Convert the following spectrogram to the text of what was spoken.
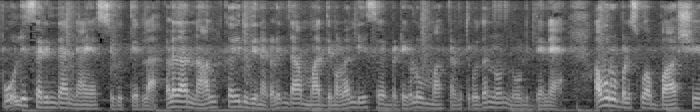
ಪೊಲೀಸರಿಂದ ನ್ಯಾಯ ಸಿಗುತ್ತಿಲ್ಲ. ಕಳೆದ ನಾಲ್ಕೈದು ದಿನಗಳಿಂದ ಮಾಧ್ಯಮಗಳಲ್ಲಿ ಸೆಲೆಬ್ರಿಟಿಗಳು ಮಾತನಾಡುತ್ತಿರುವುದನ್ನು ನೋಡಿದ್ದೇನೆ. ಅವರು ಬಳಸುವ ಭಾಷೆ,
